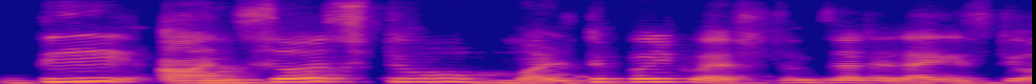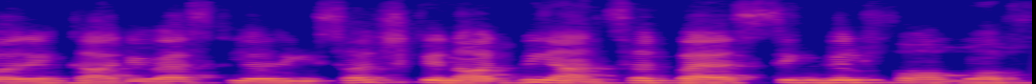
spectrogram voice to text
the answers to multiple questions that arise during cardiovascular research cannot be answered by a single form of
